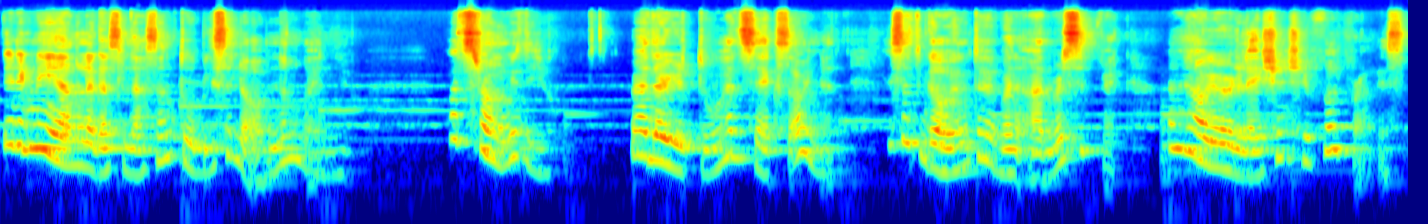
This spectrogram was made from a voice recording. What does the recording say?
Dinig niya ang lagaslas ng tubig sa loob ng banyo. What's wrong with you? Whether you two had sex or not, is it going to have an adverse effect on how your relationship will progress?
